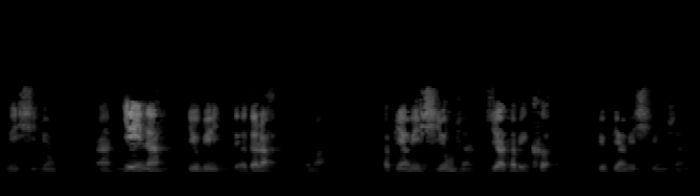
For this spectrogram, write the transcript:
为喜用，哎，印呢又被得到了什么？它变为喜用神了，只要它被克，就变为喜用神了，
